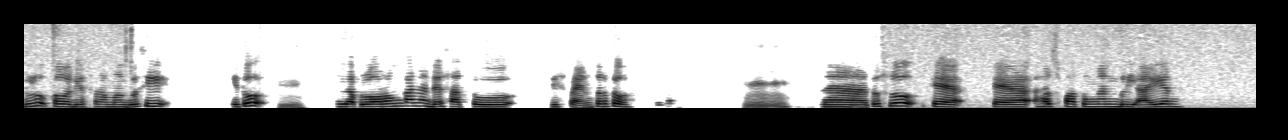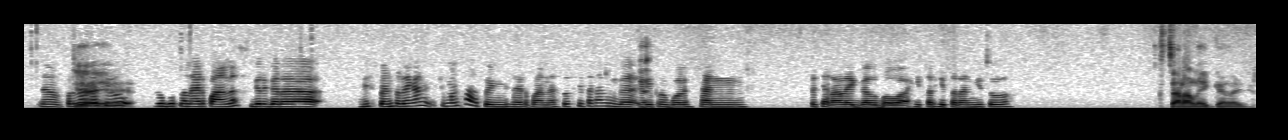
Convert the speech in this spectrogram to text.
dulu kalau di asrama gue sih itu Hmm. tiap lorong kan ada satu dispenser tuh. Hmm, hmm. Nah, terus lu kayak kayak harus patungan beli air. Nah, pernah Iya, nggak sih iya, lu iya. rebutan air panas gara-gara dispensernya kan cuma satu yang bisa air panas. Terus kita kan nggak Iya. diperbolehkan secara legal bawa heater-heateran gitu. secara legal aja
